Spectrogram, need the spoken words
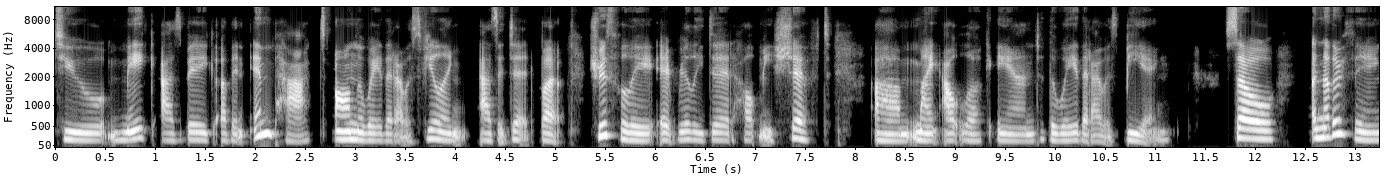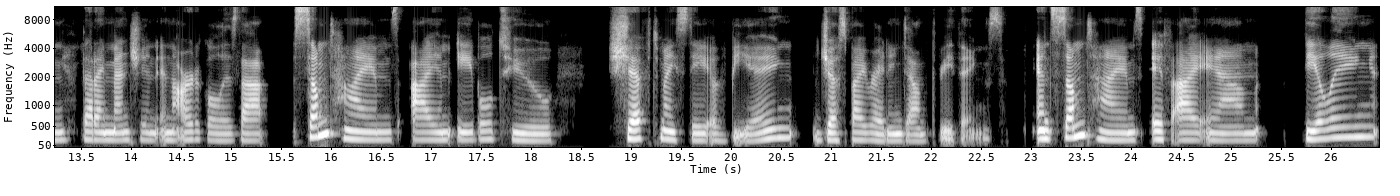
to make as big of an impact on the way that I was feeling as it did. But truthfully, it really did help me shift um, my outlook and the way that I was being. So, another thing that I mentioned in the article is that sometimes I am able to shift my state of being just by writing down three things. And sometimes, if I am feeling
